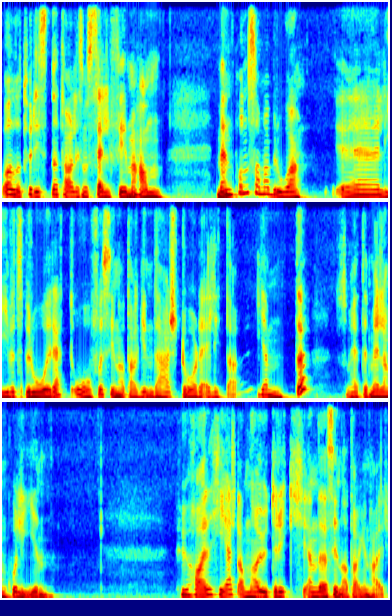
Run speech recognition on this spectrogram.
Og alle turistene tar liksom selfier med han. Men på den samme broa, Livets bro, rett overfor Sinnataggen, der står det ei lita jente som heter Melankolien. Hun har et helt annet uttrykk enn det Sinnataggen har.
